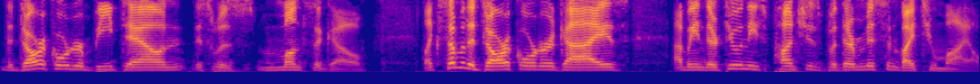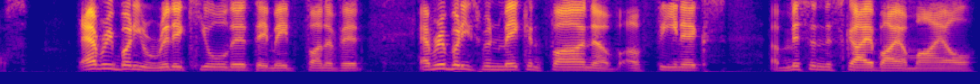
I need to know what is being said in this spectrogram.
the Dark Order beatdown. This was months ago. Like some of the Dark Order guys, I mean, they're doing these punches, but they're missing by two miles. Everybody ridiculed it. They made fun of it. Everybody's been making fun of of Fenix of missing this guy by a mile,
